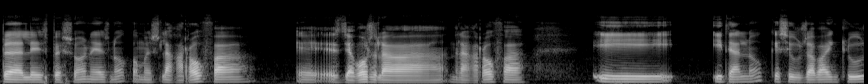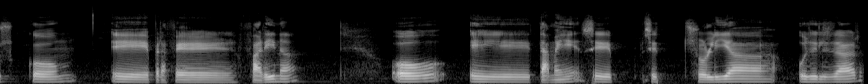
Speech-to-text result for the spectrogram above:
per a les persones, no? com és la garrofa, eh, els llavors de la, de la garrofa i, i tal, no? que se usava inclús com eh, per a fer farina o eh, també se, se solia utilitzar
